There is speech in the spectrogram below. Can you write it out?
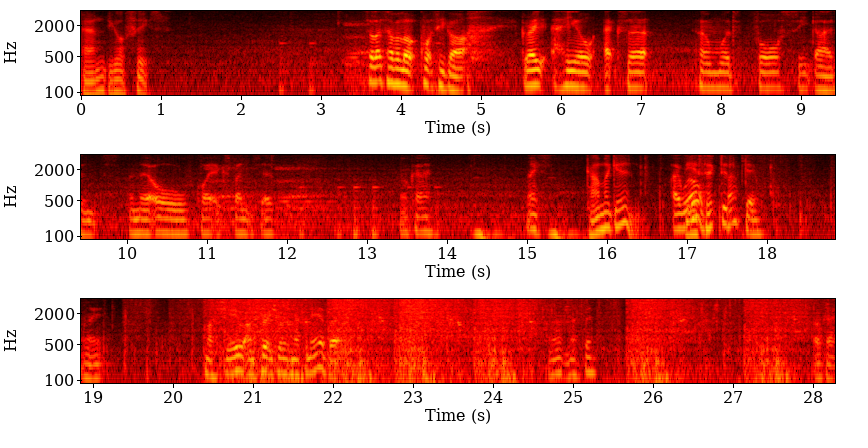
and your faith. So let's have a look. What's he got? Great heal, excerpt, homeward, force, seek guidance, and they're all quite expensive. Okay. Nice. Come again. I will. Effective... Thank you. Right. Smash you. I'm pretty sure there's nothing here, but no, nothing. Okay.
